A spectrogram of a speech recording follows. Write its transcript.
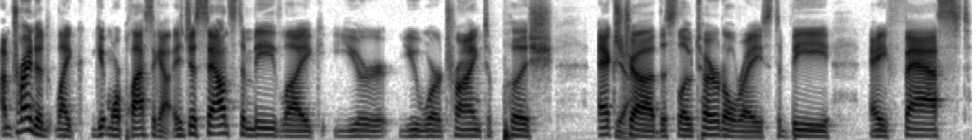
I'm trying to like get more plastic out. It just sounds to me like you're you were trying to push Xxcha the slow turtle race to be a fast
